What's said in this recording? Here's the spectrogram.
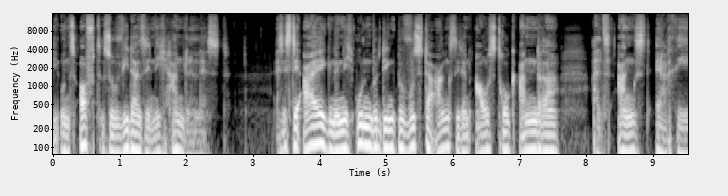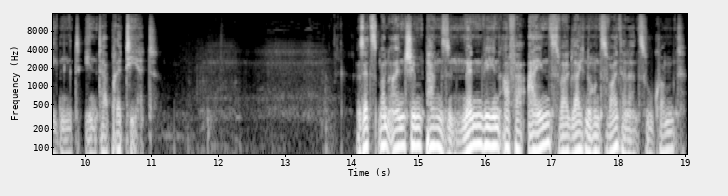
die uns oft so widersinnig handeln lässt. Es ist die eigene, nicht unbedingt bewusste Angst, die den Ausdruck anderer als angsterregend interpretiert. Setzt man einen Schimpansen, nennen wir ihn Affe 1, weil gleich noch ein zweiter dazukommt,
